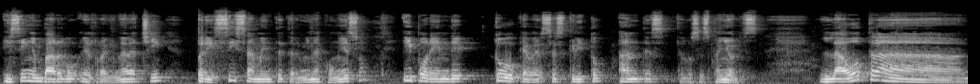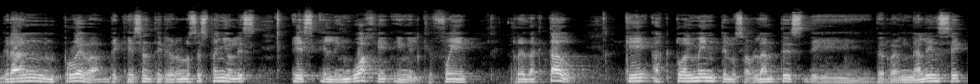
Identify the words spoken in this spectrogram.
Y sin embargo, el Rabinal precisamente termina con eso y por ende tuvo que haberse escrito antes de los españoles. La otra gran prueba de que es anterior a los españoles es el lenguaje en el que fue redactado, que actualmente los hablantes de, de rabinalense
